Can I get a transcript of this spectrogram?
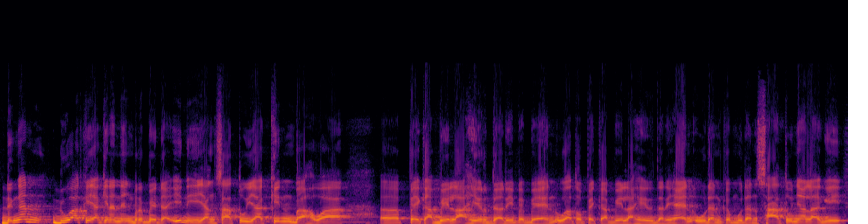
dengan dua keyakinan yang berbeda ini, yang satu yakin bahwa PKB lahir dari PBNU atau PKB lahir dari NU dan kemudian satunya lagi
